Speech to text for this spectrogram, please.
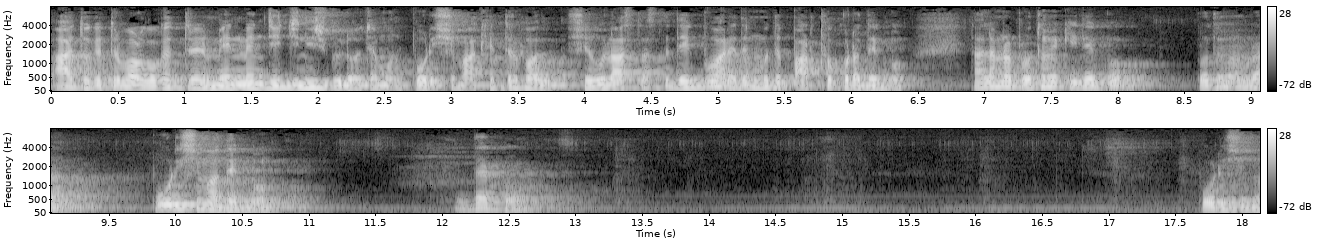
আয়তক্ষেত্র বর্গক্ষেত্রের মেন মেন যে জিনিসগুলো, যেমন পরিসীমা, ক্ষেত্রফল, সেগুলো আস্তে আস্তে দেখব আর এদের মধ্যে পার্থক্যটা দেখব। তাহলে আমরা প্রথমে কি দেখব? প্রথমে আমরা পরিসীমা দেখব। দেখো। পরিসীমা।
